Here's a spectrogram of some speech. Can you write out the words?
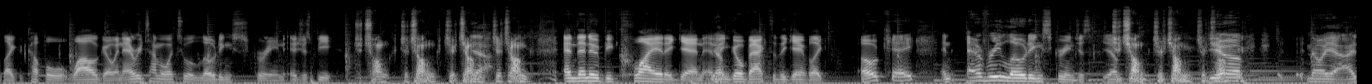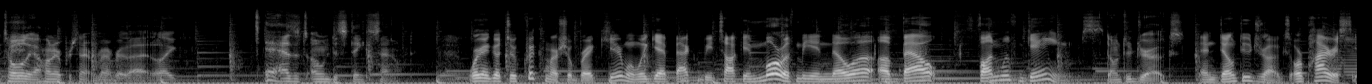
like a couple while ago, and every time I went to a loading screen, it'd just be cha-chunk, cha-chunk, cha-chunk, Yeah. cha-chunk, and then it would be quiet again, and then go back to the game like okay, and every loading screen just Yep. cha-chunk, cha-chunk, cha-chunk. Yep. no, yeah, I totally 100% remember that. Like, it has its own distinct sound. We're gonna go to a quick commercial break here. When we get back, we'll be talking more with me and Noah about fun with games Don't do drugs. and don't do drugs or piracy.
